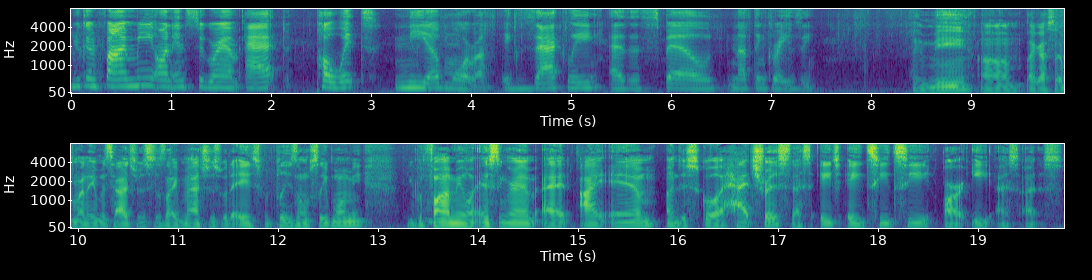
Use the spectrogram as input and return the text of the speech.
You can find me on Instagram at poet Nia Mora, exactly as it's spelled, nothing crazy. And me, um, like I said, my name is Hattress. It's like mattress with an H, but please don't sleep on me. You can find me on Instagram at I am underscore Hattress. That's H A T T R E S S.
